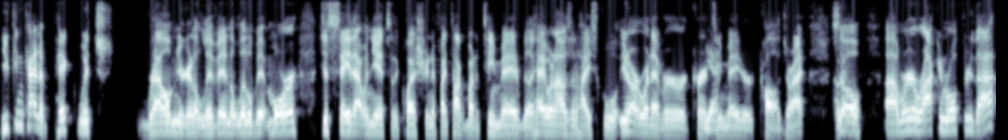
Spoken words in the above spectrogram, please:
you can kind of pick which realm you're going to live in a little bit more. Just say that when you answer the question. If I talk about a teammate, I'll be like, hey, when I was in high school, you know, or whatever, or current yeah. teammate or college. All right. Okay. So uh, we're going to rock and roll through that.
